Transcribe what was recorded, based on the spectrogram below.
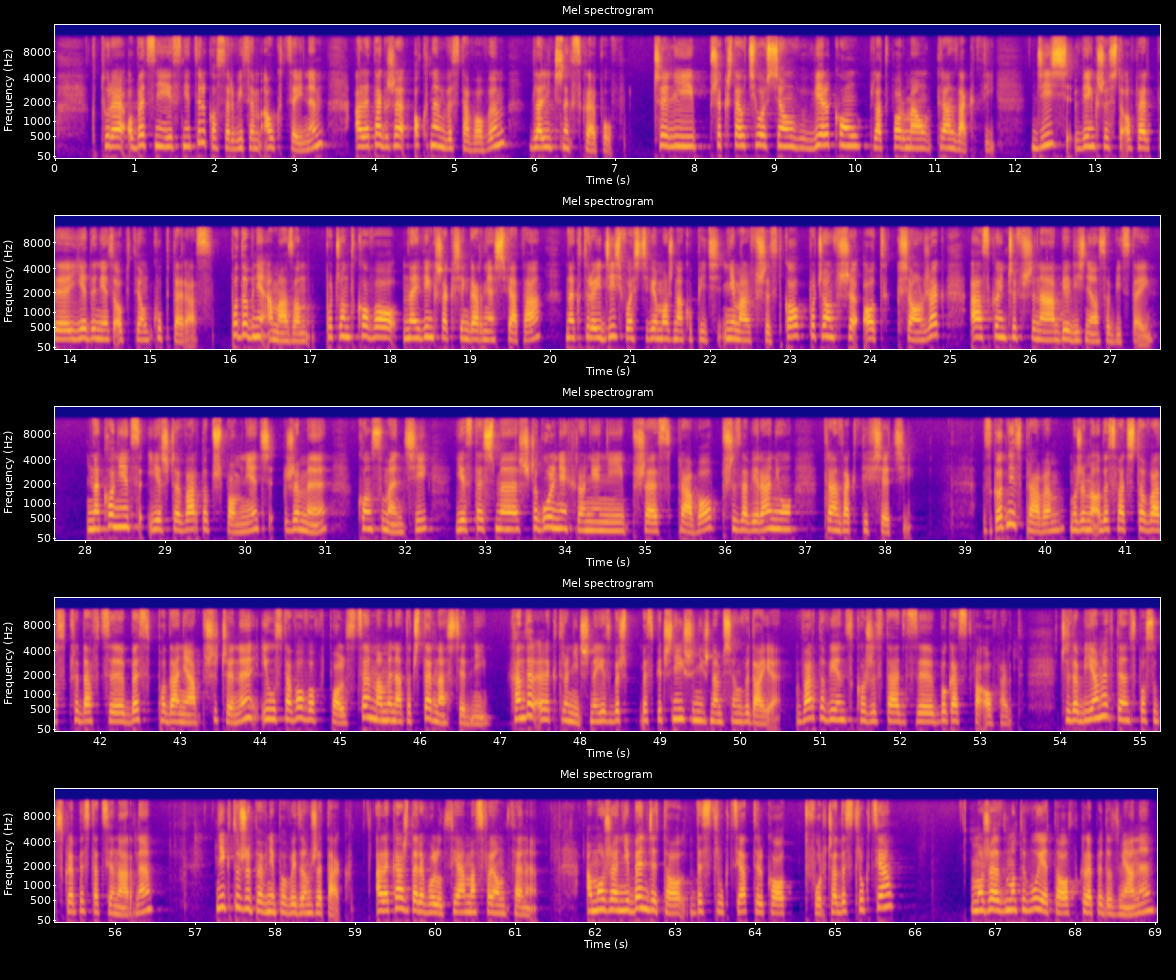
które obecnie jest nie tylko serwisem aukcyjnym, ale także oknem wystawowym dla licznych sklepów. Czyli przekształciło się w wielką platformę transakcji. Dziś większość to oferty jedynie z opcją kup teraz. Podobnie Amazon, początkowo największa księgarnia świata, na której dziś właściwie można kupić niemal wszystko, począwszy od książek, a skończywszy na bieliźnie osobistej. Na koniec jeszcze warto przypomnieć, że my, konsumenci, jesteśmy szczególnie chronieni przez prawo przy zawieraniu transakcji w sieci. Zgodnie z prawem możemy odesłać towar sprzedawcy bez podania przyczyny i ustawowo w Polsce mamy na to 14 dni. Handel elektroniczny jest bezpieczniejszy niż nam się wydaje. Warto więc korzystać z bogactwa ofert. Czy zabijamy w ten sposób sklepy stacjonarne? Niektórzy pewnie powiedzą, że tak, ale każda rewolucja ma swoją cenę. A może nie będzie to destrukcja, tylko twórcza destrukcja? Może zmotywuje to sklepy do zmiany?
